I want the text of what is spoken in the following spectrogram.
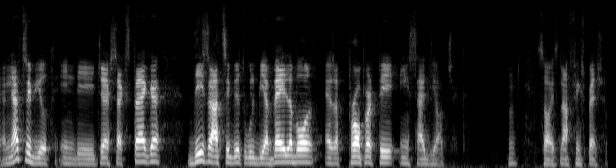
an attribute in the JSX tag, this attribute will be available as a property inside the object hmm? so it's nothing special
